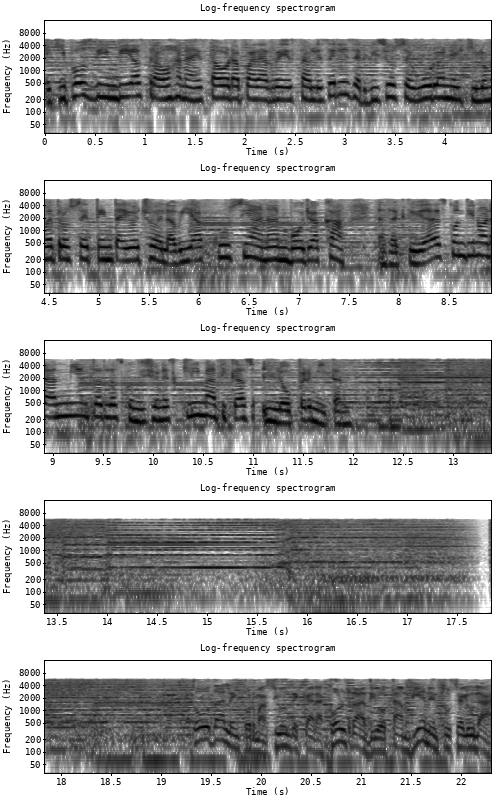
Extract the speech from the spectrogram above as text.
Equipos de Invías trabajan a esta hora para restablecer el servicio seguro en el kilómetro 78 de la vía Cusiana en Boyacá. Las actividades continuarán mientras las condiciones climáticas lo permitan. Toda la información de Caracol Radio también en tu celular.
